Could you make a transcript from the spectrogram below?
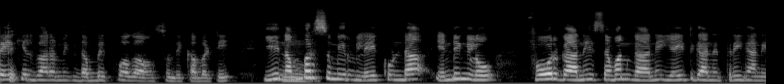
వెహికల్ ద్వారా మీకు డబ్బు ఎక్కువగా వస్తుంది కాబట్టి ఈ నంబర్స్ మీరు లేకుండా ఎండింగ్లో ఫోర్ కానీ సెవెన్ కానీ ఎయిట్ కానీ త్రీ కానీ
